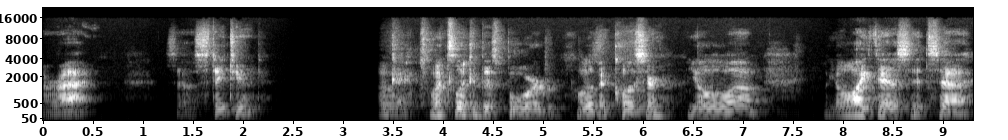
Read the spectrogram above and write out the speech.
All right. So stay tuned. Okay, let's look at this board a little bit closer. You'll uh, you'll like this. It's uh,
